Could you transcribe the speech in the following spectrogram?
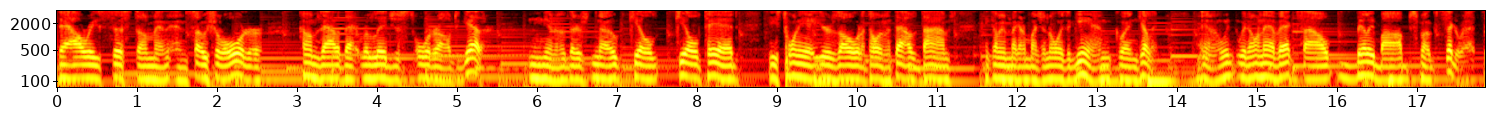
dowry system and, and social order comes out of that religious order altogether. Mm, you know, there's no kill kill Ted. He's 28 years old. I told him a thousand times. He come in making a bunch of noise again. Go ahead and kill him. You know, we, we don't have exile Billy Bob smoking cigarettes.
